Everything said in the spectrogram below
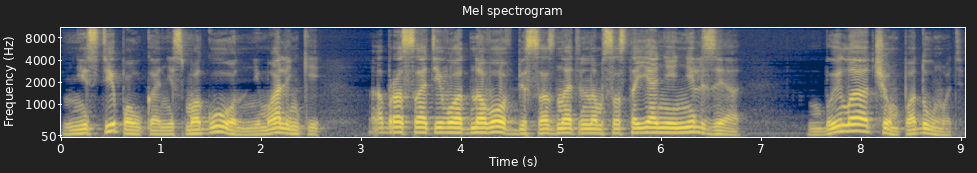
Нести паука не смогу, он не маленький. А бросать его одного в бессознательном состоянии нельзя. Было о чем подумать.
